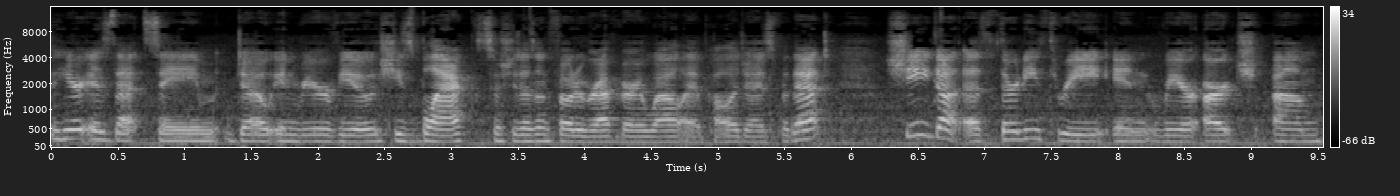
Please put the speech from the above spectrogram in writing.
So here is that same doe in rear view. She's black, so she doesn't photograph very well. I apologize for that. She got a 33 in rear arch, um,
